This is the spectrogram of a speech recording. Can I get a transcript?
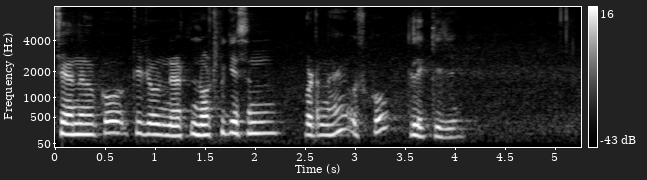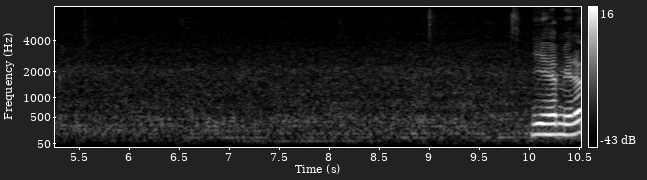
चैनल को, की जो नोटिफिकेशन बटन है, उसको क्लिक कीजिए। ये है मेरा,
